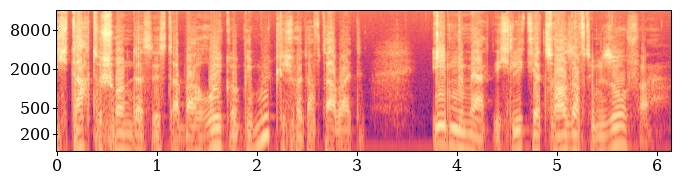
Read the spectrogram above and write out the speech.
Ich dachte schon, das ist aber ruhig und gemütlich heute auf der Arbeit. Eben gemerkt, ich liege ja zu Hause auf dem Sofa.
